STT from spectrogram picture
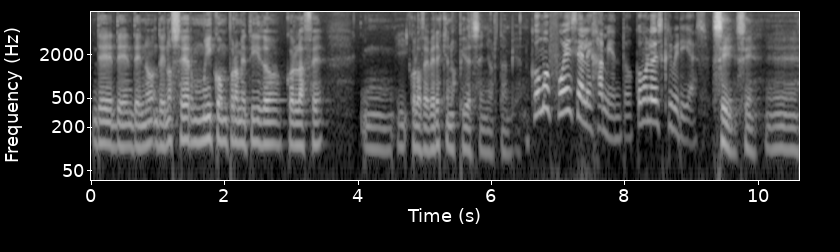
de, no, de, no, ser muy comprometido con la fe y con los deberes que nos pide el Señor también. ¿Cómo fue ese alejamiento? ¿Cómo lo describirías? Sí, sí. Eh,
